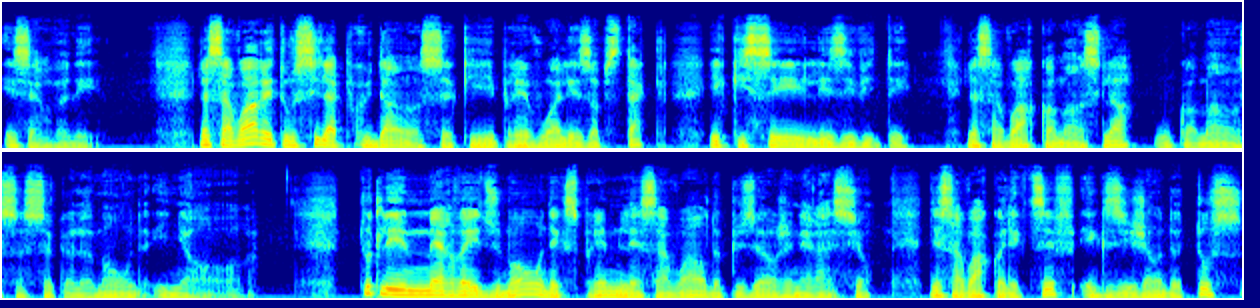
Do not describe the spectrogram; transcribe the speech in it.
écervelés. Le savoir est aussi la prudence qui prévoit les obstacles et qui sait les éviter. Le savoir commence là où commence ce que le monde ignore. Toutes les merveilles du monde expriment les savoirs de plusieurs générations, des savoirs collectifs exigeant de tous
